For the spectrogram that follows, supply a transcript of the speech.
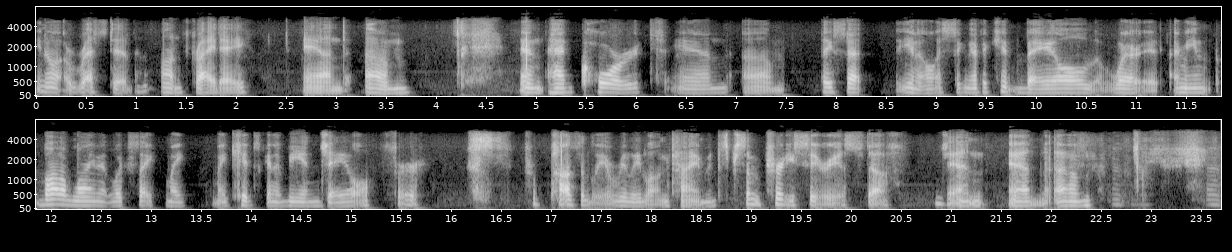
you know, arrested on Friday, and um, and had court, and um, they set, you know, a significant bail where it. I mean, bottom line, it looks like my my kid's going to be in jail for for possibly a really long time. It's some pretty serious stuff, Jen, and um, Mhm.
